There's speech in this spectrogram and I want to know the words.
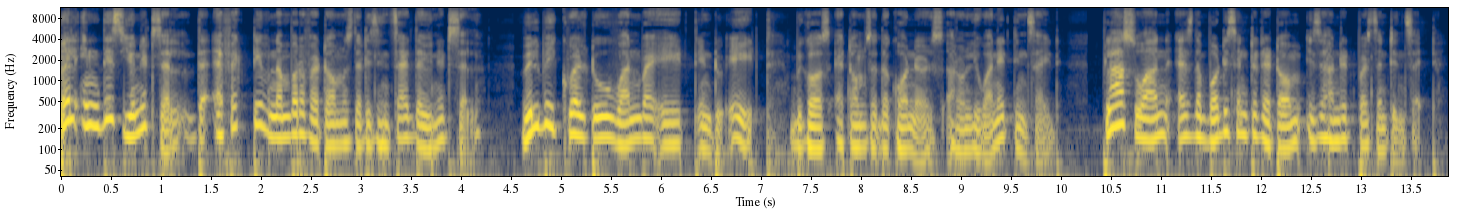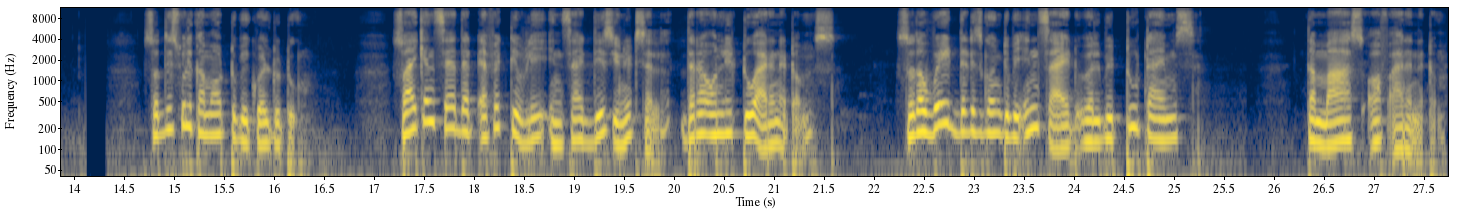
Well, in this unit cell, the effective number of atoms that is inside the unit cell will be equal to 1 by 8 into 8 because atoms at the corners are only 1 8 inside plus 1 as the body centered atom is 100% inside. So this will come out to be equal to 2. So I can say that effectively inside this unit cell there are only 2 iron atoms. So the weight that is going to be inside will be 2 times the mass of iron atom,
